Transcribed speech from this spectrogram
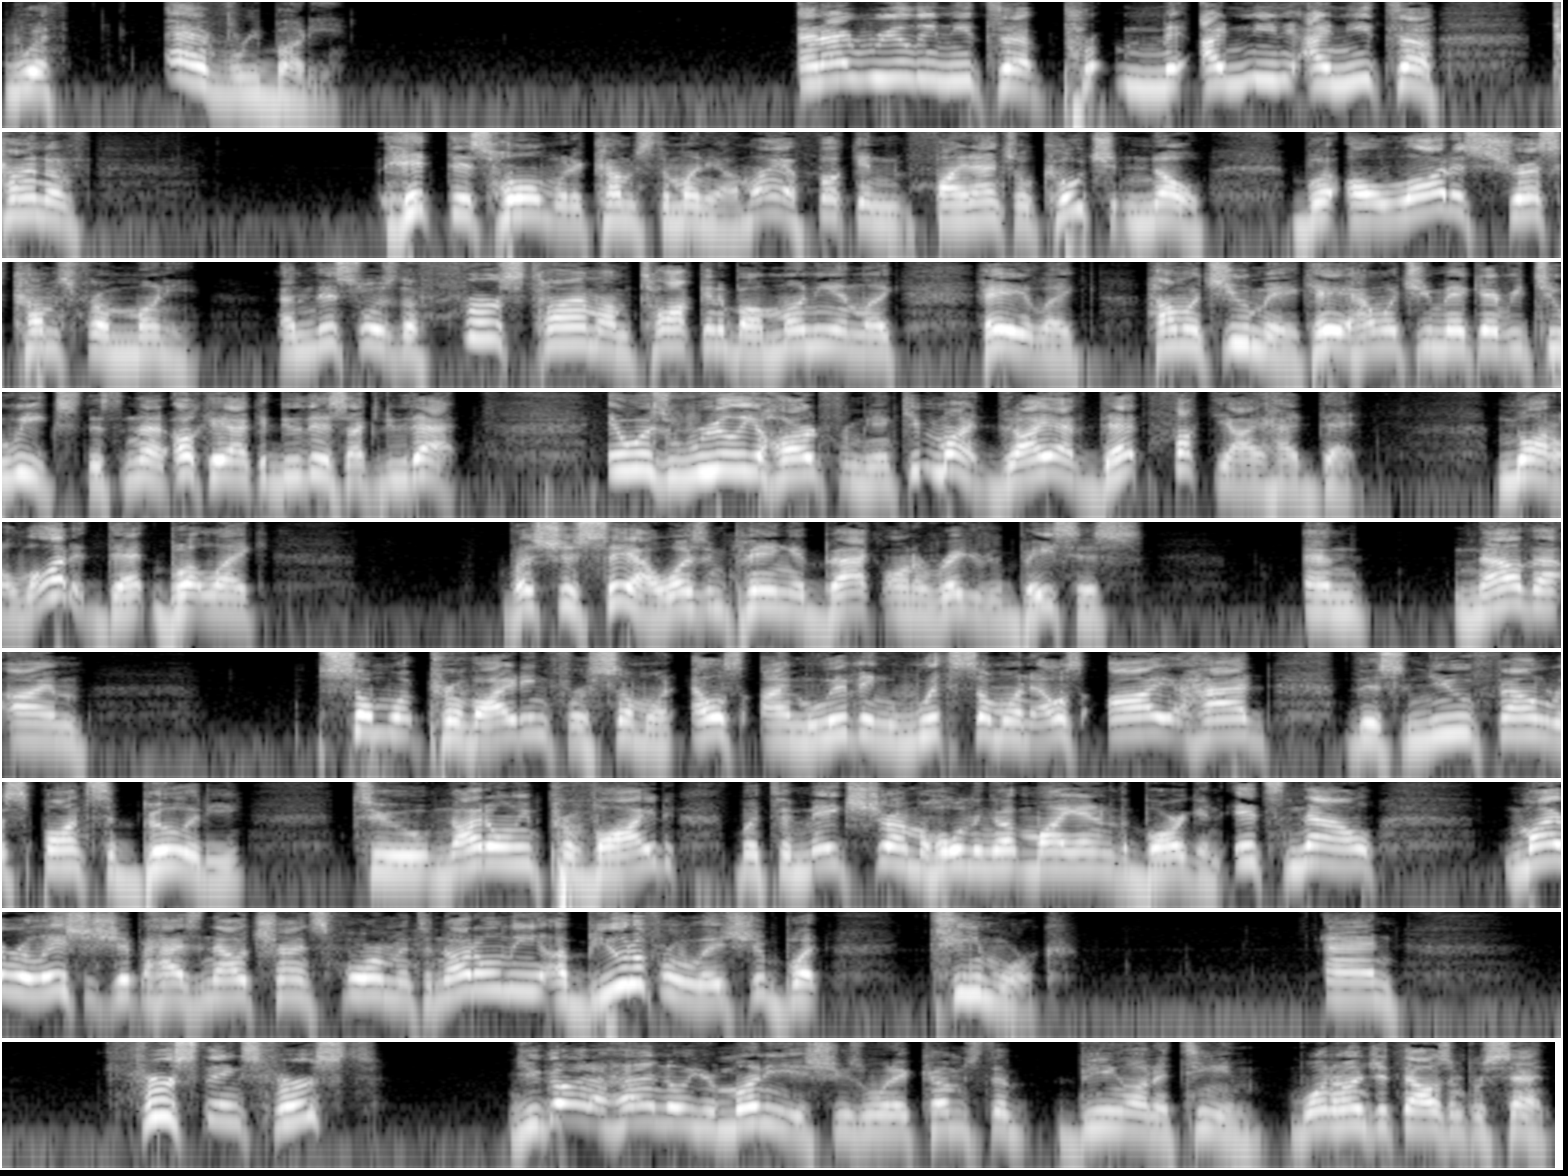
with everybody. And I really need to I need I need to kind of hit this home when it comes to money. Am I a fucking financial coach? No. But a lot of stress comes from money. And this was the first time I'm talking about money and like, hey, like how much you make? Hey, how much you make every 2 weeks? This and that. Okay, I could do this, I could do that it was really hard for me. And keep in mind, did I have debt? Fuck yeah, I had debt. Not a lot of debt, but like, let's just say I wasn't paying it back on a regular basis. And now that I'm somewhat providing for someone else, I'm living with someone else, I had this newfound responsibility to not only provide, but to make sure I'm holding up my end of the bargain. It's now my relationship has now transformed into not only a beautiful relationship, but teamwork. And first things first, you got to handle your money issues when it comes to being on a team 100,000%.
